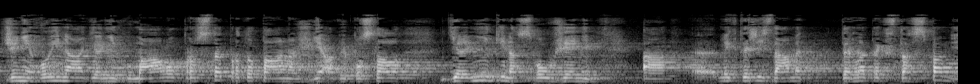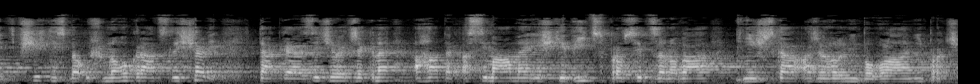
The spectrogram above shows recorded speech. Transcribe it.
že ně hojná dělníku málo, proste proto pána žně, aby poslal dělníky na svou žení. A e, my, kteří známe tenhle text na spaměť, všichni jsme už mnohokrát slyšeli, tak eh, si člověk řekne, aha, tak asi máme ještě víc prosit za nová knižská a řeholní povolání, proč,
